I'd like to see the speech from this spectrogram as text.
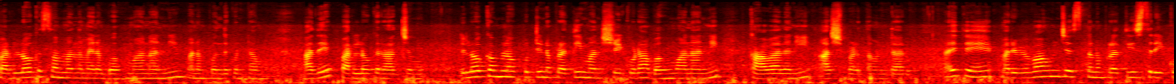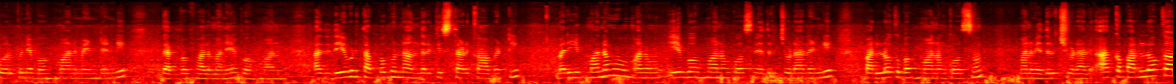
పరలోక సంబంధమైన బహుమానాన్ని మనం పొందుకుంటాము. అదే పరలోక రాజ్యము. ఈ లోకంలో పుట్టిన ప్రతి మనిషి కూడా బహుమానాన్ని కావాలని ఆశపడుతూ ఉంటారు. అయితే మరి వివాహం చేసుకున్న ప్రతి స్త్రీ కోరుకునే బహుమానం ఏంటండి? గర్భఫలం అనే బహుమానం. అది దేవుడు తప్పకుండా అందరికి ఇస్తాడు కాబట్టి మరి మనము మనం ఏ బహుమానం కోసం ఎదురు చూడాలండి? పరలోక బహుమానం కోసం మనం ఎదురు చూడాలి. ఆ యొక్క పరలోక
